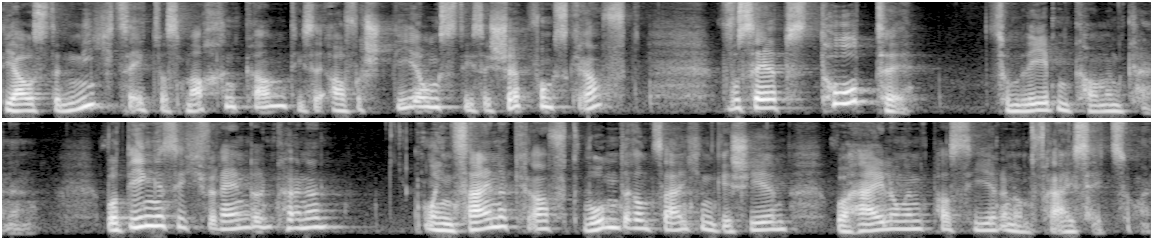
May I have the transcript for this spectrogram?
die aus dem Nichts etwas machen kann, diese Auferstehungs-, diese Schöpfungskraft, wo selbst Tote zum Leben kommen können, wo Dinge sich verändern können, wo in seiner Kraft Wunder und Zeichen geschehen, wo Heilungen passieren und Freisetzungen.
